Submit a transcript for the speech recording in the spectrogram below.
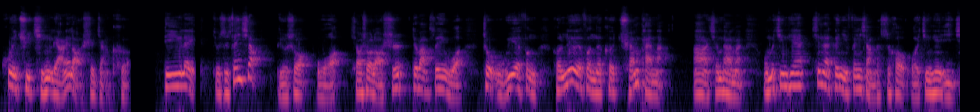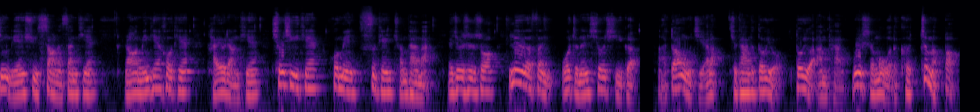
会去请两位老师讲课。第一类就是增效，比如说我销售老师，对吧？所以我这五月份和六月份的课全排满啊，全排满。我们今天现在跟你分享的时候，我今天已经连续上了三天，然后明天后天还有两天休息一天，后面四天全排满。也就是说，六月份我只能休息一个啊，端午节了，其他的都有都有安排了。为什么我的课这么爆，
